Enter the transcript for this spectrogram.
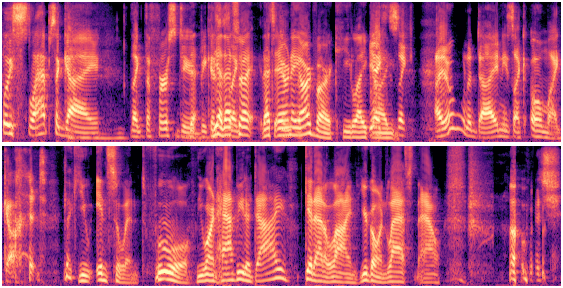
Well, he slaps a guy, like the first dude, because yeah, that's like, uh, that's Aaron A. Aardvark. He like yeah, uh, he's like, I don't want to die, and he's like, Oh my god. like you insolent fool. You aren't happy to die? Get out of line. You're going last now. Which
